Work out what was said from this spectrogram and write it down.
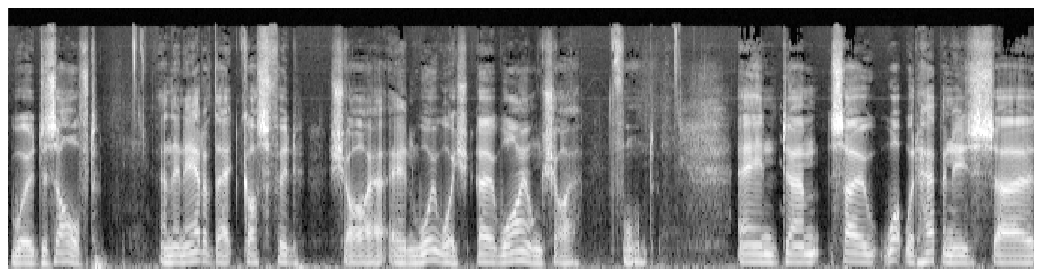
were dissolved, and then out of that, Gosford Shire and Woy Woy, uh, Wyong Shire formed. And um, so, what would happen is uh,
